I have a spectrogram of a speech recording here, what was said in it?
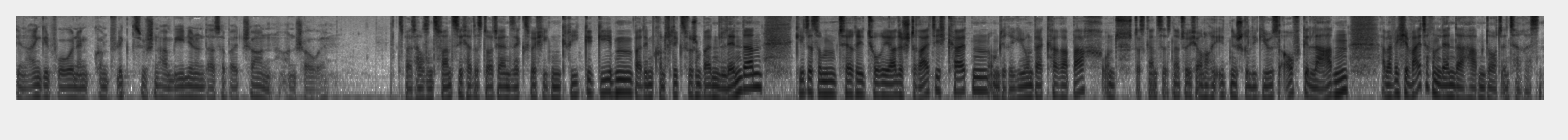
den eingefrorenen Konflikt zwischen Armenien und Aserbaidschan anschaue. 2020 hat es dort ja einen sechswöchigen Krieg gegeben. Bei dem Konflikt zwischen beiden Ländern geht es um territoriale Streitigkeiten, um die Region Bergkarabach und das Ganze ist natürlich auch noch ethnisch-religiös aufgeladen. Aber welche weiteren Länder haben dort Interessen?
